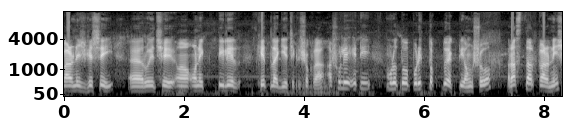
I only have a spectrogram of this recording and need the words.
কার্নিশ আহ, রয়েছে অনেক তিলের ক্ষেত লাগিয়েছে কৃষকরা। আসলে এটি মূলত পরিত্যক্ত একটি অংশ রাস্তার কার্নিশ।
